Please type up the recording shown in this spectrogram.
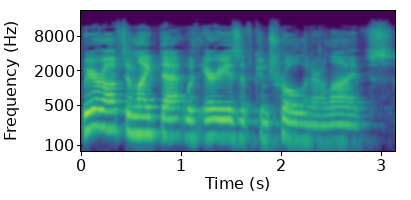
We are often like that with areas of control in our lives.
